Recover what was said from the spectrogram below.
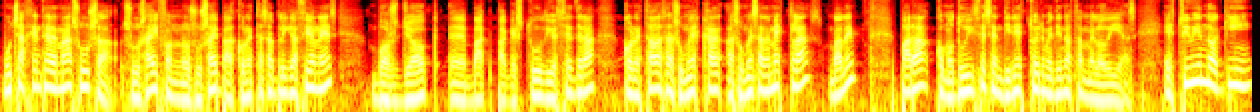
Mucha gente además usa sus iPhones o sus iPads con estas aplicaciones, Boss Jog, eh, Backpack Studio, etcétera, conectadas a su, a su mesa de mezclas, ¿vale? Para, como tú dices, en directo ir metiendo estas melodías. Estoy viendo aquí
